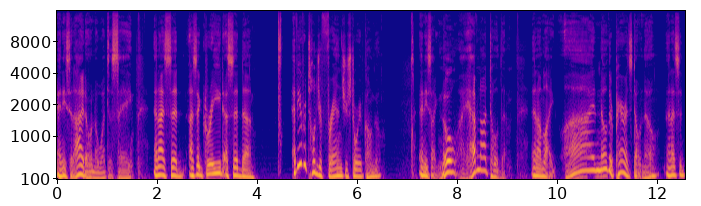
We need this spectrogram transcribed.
And he said, I don't know what to say. And I said, I said, Creed, I said, uh, have you ever told your friends your story of Congo? And he's like, No, I have not told them. And I'm like, I know their parents don't know. And I said,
